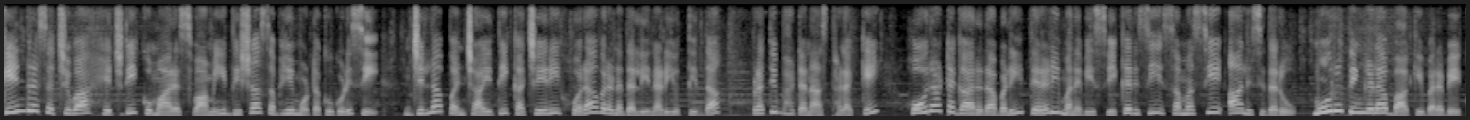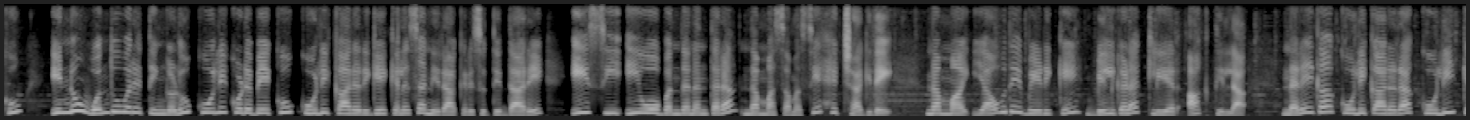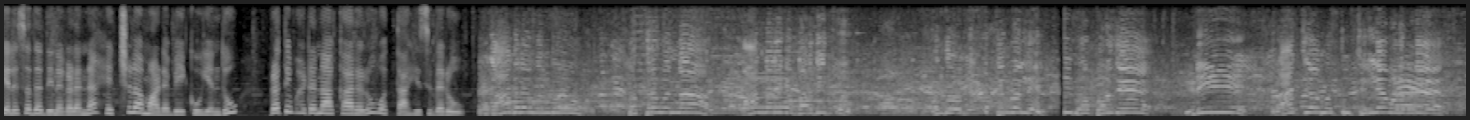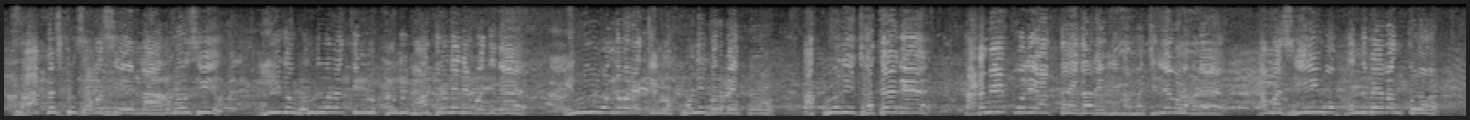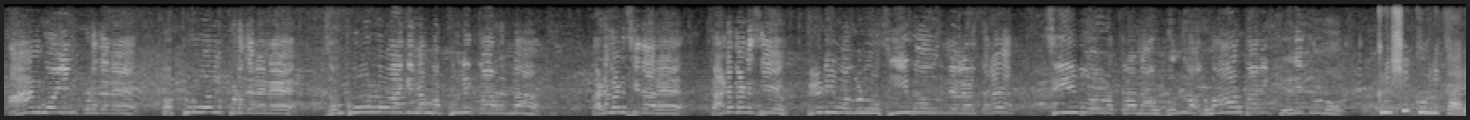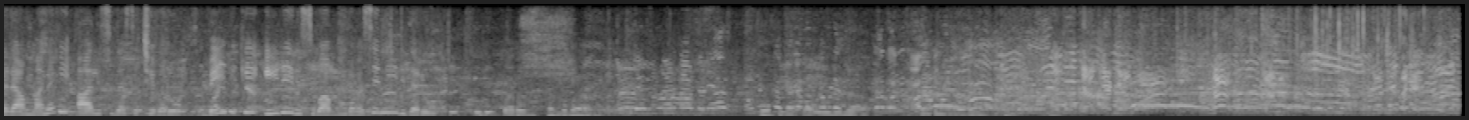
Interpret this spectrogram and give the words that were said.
ಕೇಂದ್ರ ಸಚಿವ ಎಚ್ಡಿ ಕುಮಾರಸ್ವಾಮಿ ದಿಶಾ ಸಭೆ ಮೊಟಕುಗೊಳಿಸಿ ಜಿಲ್ಲಾ ಪಂಚಾಯಿತಿ ಕಚೇರಿ ಹೊರಾವರಣದಲ್ಲಿ ನಡೆಯುತ್ತಿದ್ದ ಪ್ರತಿಭಟನಾ ಸ್ಥಳಕ್ಕೆ ಹೋರಾಟಗಾರರ ಬಳಿ ತೆರಳಿ ಮನವಿ ಸ್ವೀಕರಿಸಿ ಸಮಸ್ಯೆ ಆಲಿಸಿದರು. ಮೂರು ತಿಂಗಳ ಬಾಕಿ ಬರಬೇಕು, ಇನ್ನೂ ಒಂದೂವರೆ ತಿಂಗಳು ಕೂಲಿ ಕೊಡಬೇಕು, ಕೂಲಿಕಾರರಿಗೆ ಕೆಲಸ ನಿರಾಕರಿಸುತ್ತಿದ್ದಾರೆ, ಈ ಸಿಇಒ ಬಂದ ನಂತರ ನಮ್ಮ ಸಮಸ್ಯೆ ಹೆಚ್ಚಾಗಿದೆ. ನಮ್ಮ ಯಾವುದೇ ಬೇಡಿಕೆ ಬಿಲ್ಗಳ ಕ್ಲಿಯರ್ ಆಗ್ತಿಲ್ಲ. ನರೇಗಾ ಕೂಲಿಕಾರರ ಕೂಲಿ ಕೆಲಸದ ದಿನಗಳನ್ನು ಹೆಚ್ಚಳ ಮಾಡಬೇಕು ಎಂದು ಪ್ರತಿಭಟನಾಕಾರರು ಒತ್ತಾಯಿಸಿದರು. ಒಂದು ಪತ್ರವನ್ನ ಬರೆದಿತ್ತು. ಒಂದು ತಿಂಗಳಲ್ಲಿ ಇಡೀ ರಾಜ್ಯ ಮತ್ತು ಜಿಲ್ಲೆ ಒಳಗಡೆ ಸಾಕಷ್ಟು ಸಮಸ್ಯೆಯನ್ನ ಅನುಭವಿಸಿ ಈಗ ಒಂದೂವರೆ ತಿಂಗಳು ಕೂಲಿ ಮಾತ್ರನೇ ಬಂದಿದೆ. ಇನ್ನೂ ಒಂದೂವರೆ ತಿಂಗಳು ಕೂಲಿ ಬರಬೇಕು. ಆ ಕೂಲಿ ಜೊತೆಗೆ ಕಡಿಮೆ ಕೂಲಿ ಆಗ್ತಾ ಇದ್ದಾರೆ ಇಲ್ಲಿ ನಮ್ಮ ಜಿಲ್ಲೆ ಒಳಗಡೆ. ನಮ್ಮ ಸಿಇಒ ಬಂದ ಮೇಲಂತೂ ಆನ್ ಗೋಯಿಂಗ್ ಕೊಡದೇನೆ ಅಪ್ರೂವಲ್ ಕೊಡದೇನೆ ಸಂಪೂರ್ಣವಾಗಿ ನಮ್ಮ ಕೂಲಿಕಾರರನ್ನ ಕಡೆಗಣಿಸಿದ್ದಾರೆ. ಕಡೆಗಣಿಸಿ ಪಿ ಡಿ ಒಗಳು ಸಿಇಒ ಅವ್ರ ಮೇಲೆ ಹೇಳ್ತಾರೆ. ಸಿಇಒ ಅವ್ರ ಹತ್ರ ನಾವು ಬಂದು ಹಲವಾರು ಬಾರಿ ಕೇಳಿದ್ರು ಕೃಷಿ ಕೂಲಿಕಾರರ ಮನವಿ ಆಲಿಸಿದ ಸಚಿವರು ಬೇಡಿಕೆ ಈಡೇರಿಸುವ ಭರವಸೆ ನೀಡಿದರು. ಕೂಲಿಕಾರರ ಸಂಘದ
